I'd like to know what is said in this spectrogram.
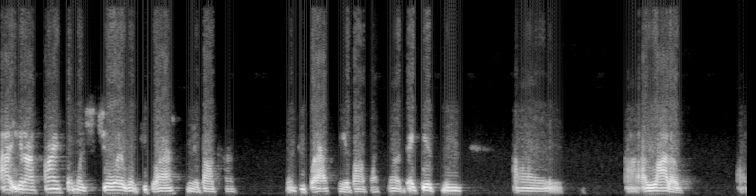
I, you know, I find so much joy when people ask me about Kante when people ask me about my son. That gives me uh, a lot of uh,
